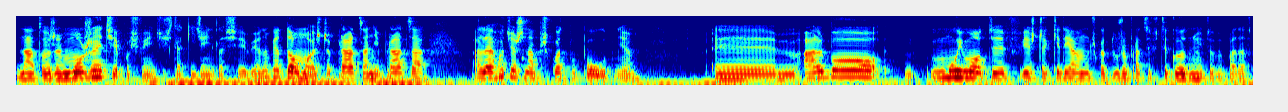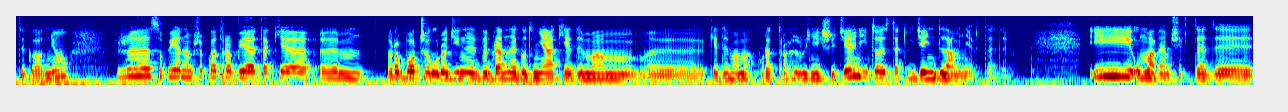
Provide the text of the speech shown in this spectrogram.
na to, że możecie poświęcić taki dzień dla siebie. No wiadomo, jeszcze praca, nie praca, ale chociaż na przykład popołudnie. albo mój motyw, jeszcze kiedy ja mam na przykład dużo pracy w tygodniu i to wypada w tygodniu, że sobie na przykład robię takie robocze urodziny wybranego dnia, kiedy mam, y, kiedy mam akurat trochę luźniejszy dzień i to jest taki dzień dla mnie wtedy. I umawiam się wtedy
